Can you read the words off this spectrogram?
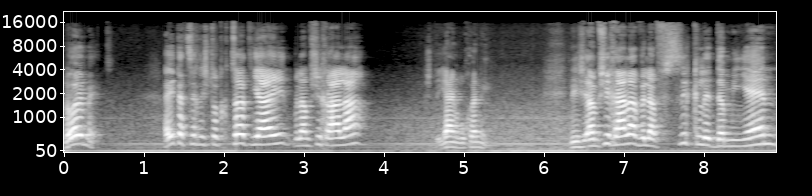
לא אמת. היית צריך לשתות קצת יין ולהמשיך הלאה, יין רוחני. להמשיך הלאה ולהפסיק לדמיין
